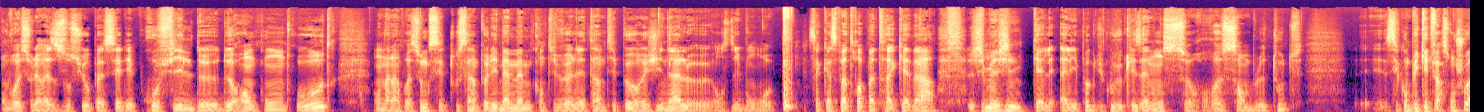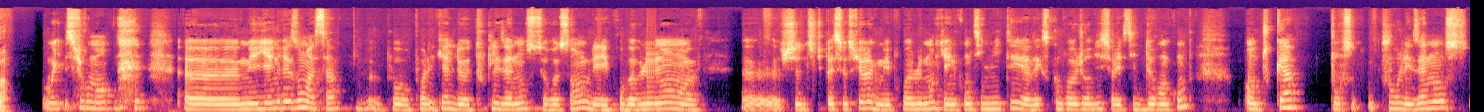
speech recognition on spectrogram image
on voit sur les réseaux sociaux passer des profils de, de rencontres ou autres, on a l'impression que c'est tous un peu les mêmes, même quand ils veulent être un petit peu original, on se dit bon, ça casse pas trois pattes à canard. J'imagine qu'à l'époque, du coup, vu que les annonces se ressemblent toutes, c'est compliqué de faire son choix. Oui, sûrement. mais il y a une raison à ça, pour, pour lesquelles toutes les annonces se ressemblent et probablement euh, je ne suis pas sociologue, mais probablement qu'il y a une continuité avec ce qu'on voit aujourd'hui sur les sites de rencontres. En tout cas, pour, les annonces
